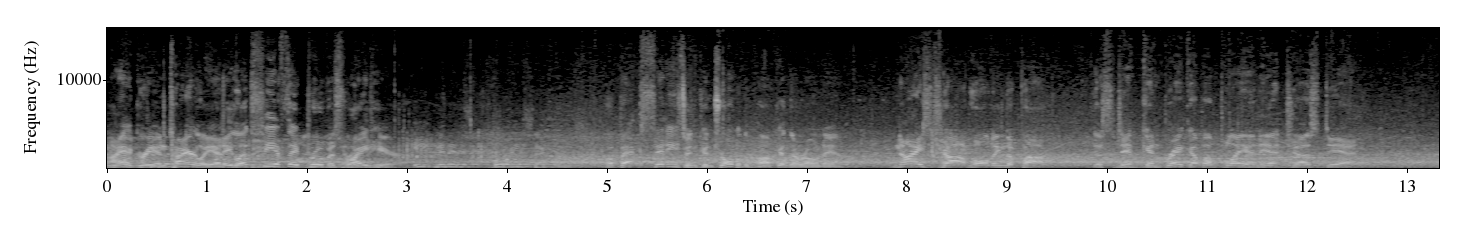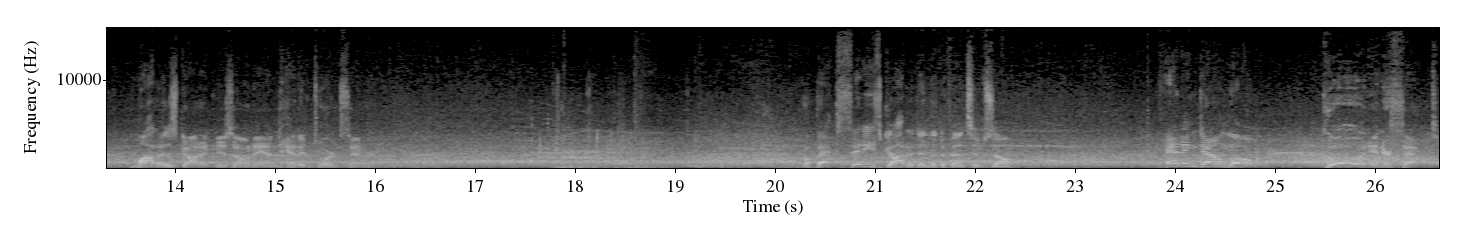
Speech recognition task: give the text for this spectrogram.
I agree entirely, Eddie. Let's see if they prove us right here. Eight minutes, 40 seconds. Quebec City's in control of the puck in their own end. Nice job holding the puck. The stick can break up a play, and it just did. Mata's got it in his own end, headed towards center. Quebec City's got it in the defensive zone. Heading down low. Good intercept.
